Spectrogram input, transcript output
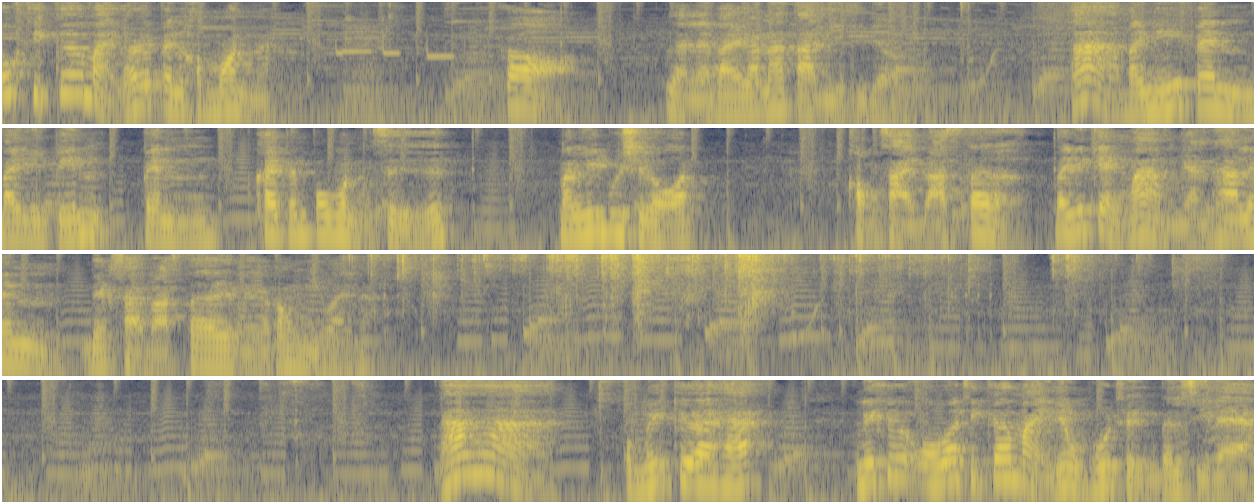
วกทิกเกอร์ใหม่ก็จะเป็นคอมมอนนะ ก็หลายๆใบก็หน้าตาดีทีเดียว อ่าใบนี้เป็นใบรีพินเป็นเคยเป็นโปรโมทหนังสือ มันรีบูชิโรสของสายบลัสเตอร์ใบนี้เก่งมากเหมือนกันถ้าเล่นเด็กสายบลัสเตอร์ยังไงก็ต้องมีไว้นะอ่าผมไม่เกลือแฮะอันนี้คือโอเวอร์ทิกเกอร์ใหม่ที่ผมพูดถึงเป็นสีแดง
